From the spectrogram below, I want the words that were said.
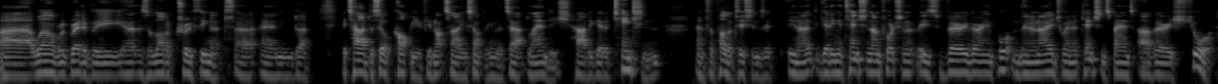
Uh, well, regrettably, uh, there's a lot of truth in it, uh, and uh, it's hard to sell copy if you're not saying something that's outlandish. Hard to get attention, and for politicians, it you know getting attention, unfortunately, is very very important in an age when attention spans are very short.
